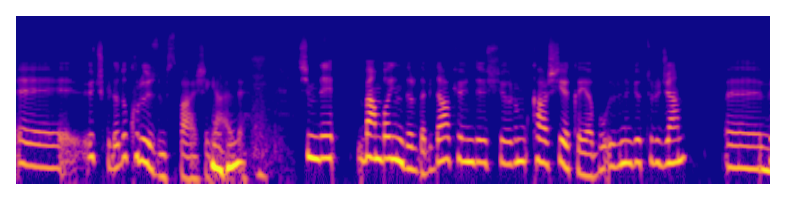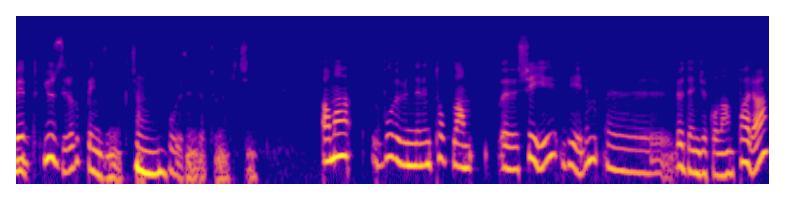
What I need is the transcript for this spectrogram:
3 kilo da kuru üzüm siparişi geldi. Şimdi ben Bayındır'da bir dağ köyünde yaşıyorum. Karşıyaka'ya bu ürünü götüreceğim. E, Ve 100 liralık benzin yakacağım Hmm. bu ürünü götürmek için. Ama bu ürünlerin toplam e, şeyi diyelim e, ödenecek olan para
